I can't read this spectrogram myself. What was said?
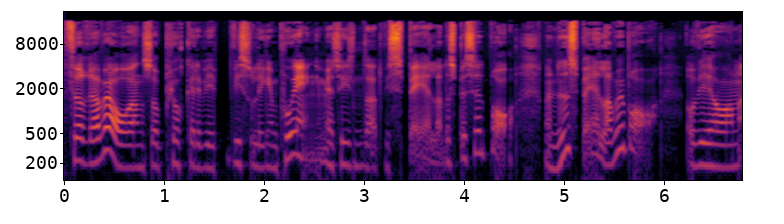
förra våren så plockade vi visserligen poäng men jag tyckte inte att vi spelade speciellt bra. Men nu spelar vi bra och vi har en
